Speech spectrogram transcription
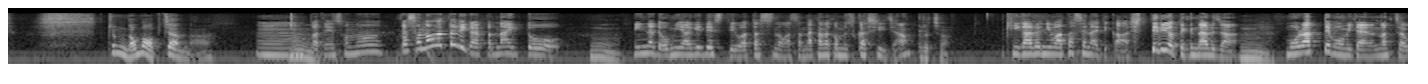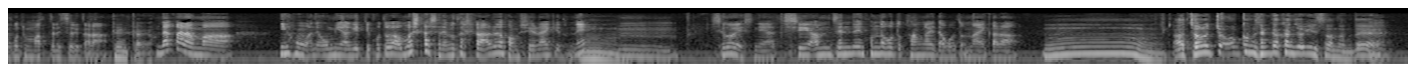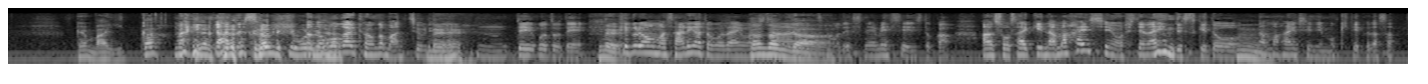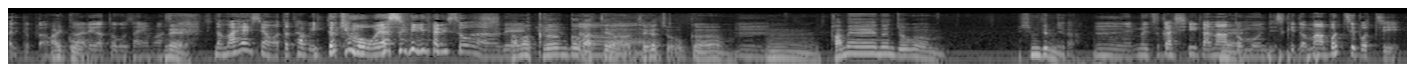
좀 너무 없지 않나. うん、なんかねそのだからそのあたりがやっぱないと 음 みんなでお土産ですって渡すのがさなかなか難しいじゃん 그렇죠. 気軽に渡せないっていうか知ってるよってなるじゃん、 음 もらってもみたいになっちゃうこともあったりするから 그러니까요. だからまあ日本はねお土産っていう言葉はもしかしたら昔からあるのかもしれないけどねうんうんすごいですね私あん全然こんなこと考えたことないから、 음. 아 저는 조금 생각한 적이 있었는데 음. 그냥 막 이까? 막 그냥 이까 그런, 됐어. 그런 느낌으로 の 그냥 もが경우가 많지 우리는 ねうん っていうことで 네. ケグレオンマさんありがとうございました。 감사합니다 いつもですね、メッセージとか。あ、そう、最近生配信をしてないんですけど、うん生配信にも来てくださったりとか、あいこ本当ありがとうございます。 네. 生配信はまた多分一時もうお休みになりそうなので、 아마 그런 것 같아요. 어. 제가 조금 음. 음, 밤에는 조금 힘듭니다. うん、難しいかなと思うんですけど、まあ、ぼちぼち、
